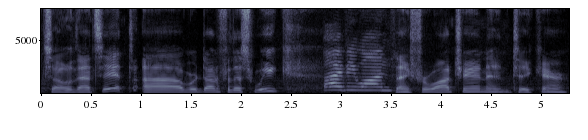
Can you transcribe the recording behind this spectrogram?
So that's it. Uh, we're done for this week. Bye, everyone. Thanks for watching and take care.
